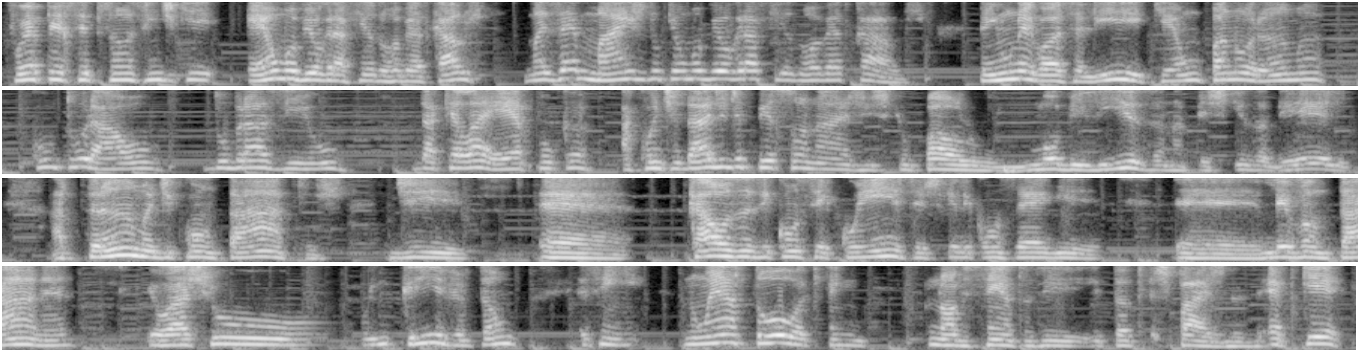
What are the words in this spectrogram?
foi a percepção assim de que é uma biografia do Roberto Carlos, mas é mais do que uma biografia do Roberto Carlos. Tem um negócio ali que é um panorama cultural do Brasil daquela época, a quantidade de personagens que o Paulo mobiliza na pesquisa dele, a trama de contatos, de é, causas e consequências que ele consegue é, levantar, né? Eu acho incrível. Então, assim, não é à toa que tem 900 e, e tantas páginas. É porque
